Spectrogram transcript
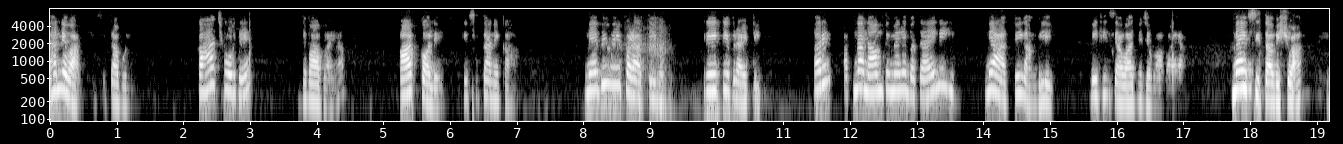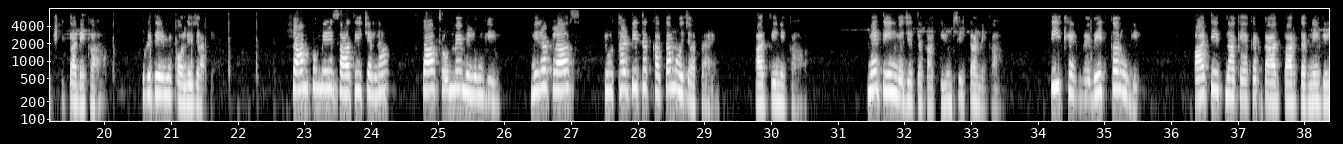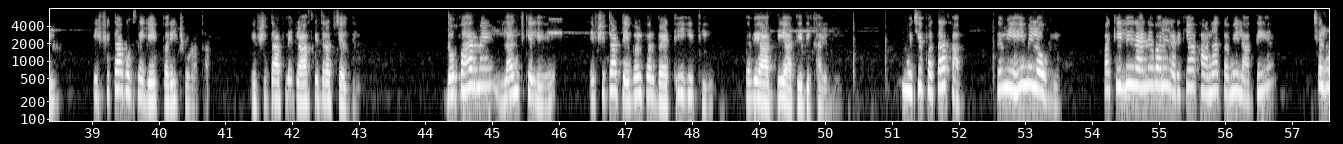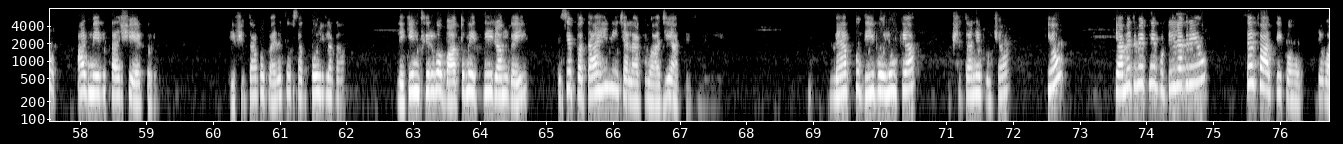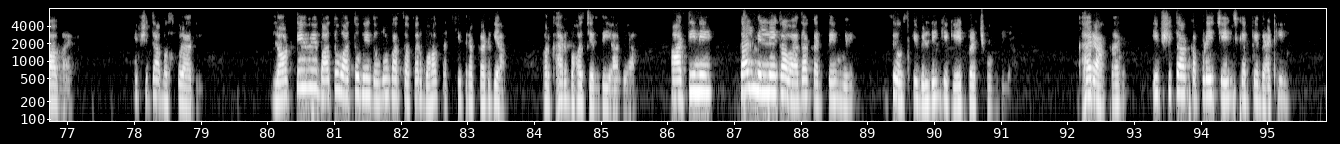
धन्यवाद इशिता बोली। कहाँ छोड़ दे? जवाब आया, आर्ट कॉलेज। इप्सिता ने कहा, मैं भी वहीं पढ़ाती हूँ क्रिएटिव राइटिंग अरे, अपना नाम तो मैंने बताया नहीं, मैं आरती गांगुली मीठी सी आवाज़ में जवाब आया। मैं सीता, विश्वास इप्सिता ने कहा, थोड़ी देर में कॉलेज आ गया। शाम को मेरे साथ ही चलना स्टाफ रूम में मिलूँगी। मेरा क्लास टू थर्टी तक खत्म हो जाता है, आरती ने कहा। मैं तीन बजे तक आती हूँ, सीता ने कहा। ठीक है, मैं वेट करूँगी। आरती इतना कहकर कार पार करने गई। इशिता को उसने गेट पर ही छोड़ा था। इशिता अपने क्लास की तरफ़ चल दी। दोपहर में लंच के लिए इशिता टेबल पर बैठी ही थी। तभी आरती आती दिखाई दी। मुझे पता था, तुम यही मिलोगी। अकेली रहने वाली लड़कियाँ खाना कमी लाती है। चलो, आज मेरे साथ शेयर करो। इशिता को पहले तो संकोच लगा, लेकिन फिर वो बातों में इतनी रम गई उसे पता ही नहीं चला कि वो आज ही आते थे मैं आपको दी बोलूँ क्या? अक्षिता ने पूछा। क्यों? क्या मैं तुम्हें इतनी बुढ़ी लग रही हूँ? सिर्फ़ आरती कहो, जवाब आया। इक्षिता मुस्कुरा दी। लौटते हुए बातों बातों में दोनों का सफ़र बहुत अच्छी तरह कट गया और घर बहुत जल्दी आ गया। आरती ने कल मिलने का वादा करते हुए उसे उसकी बिल्डिंग के गेट पर छोड़ दिया। घर आकर इप्शिता कपड़े चेंज करके बैठी।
